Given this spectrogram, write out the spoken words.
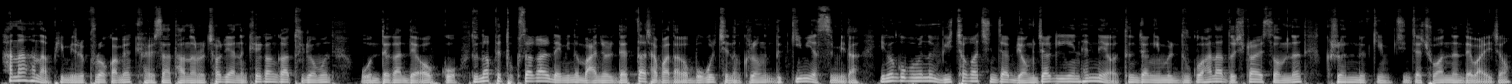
하나하나 비밀을 풀어가며 결사 단원을 처리하는 쾌감과 두려움은 온데간데 없고 눈앞에 독사가를 내미는 마녀를 냈다 잡아다가 목을 치는 그런 느낌이었습니다. 이런 거 보면은 위쳐가 진짜 명작이긴 했네요. 등장인물 누구 하나도 싫어할 수 없는 그런 느낌 진짜 좋았는데 말이죠.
